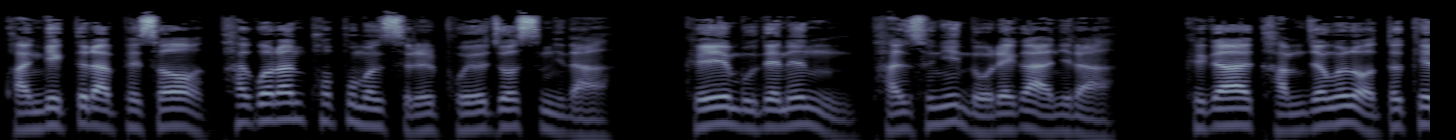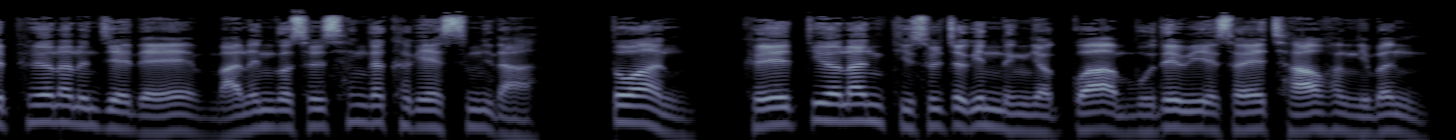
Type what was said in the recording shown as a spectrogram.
관객들 앞에서 탁월한 퍼포먼스를 보여주었습니다. 그의 무대는 단순히 노래가 아니라 그가 감정을 어떻게 표현하는지에 대해 많은 것을 생각하게 했습니다. 또한 그의 뛰어난 기술적인 능력과 무대 위에서의 자아 확립은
